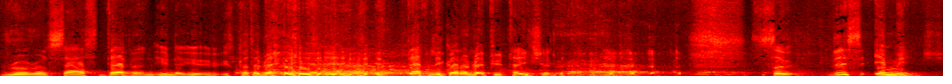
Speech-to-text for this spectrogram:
rural South Devon, you know, you, have got a re- it's definitely got a reputation. so this image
